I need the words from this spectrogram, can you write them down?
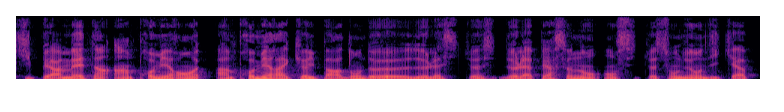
qui permettent un, un, premier, un premier accueil pardon, de, de, la, de la personne en, en, situation de handicap?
